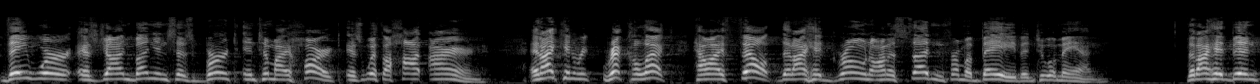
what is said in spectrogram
they were, as John Bunyan says, burnt into my heart as with a hot iron. And I can re- recollect how I felt that I had grown on a sudden from a babe into a man. That I had been,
